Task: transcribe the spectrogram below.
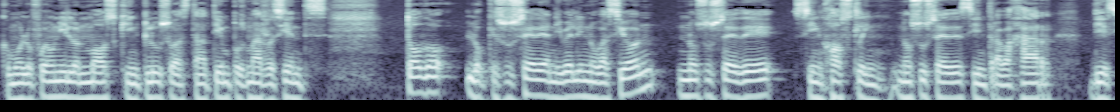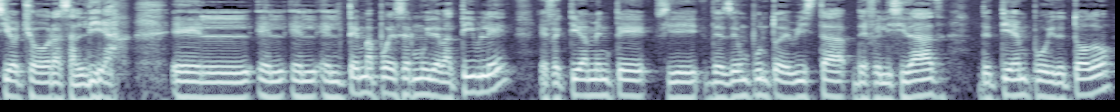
como lo fue un Elon Musk, incluso hasta tiempos más recientes. Todo lo que sucede a nivel innovación no sucede sin hustling, no sucede sin trabajar 18 horas al día. El, el, tema puede ser muy debatible, efectivamente, si desde un punto de vista de felicidad, de tiempo y de todo,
